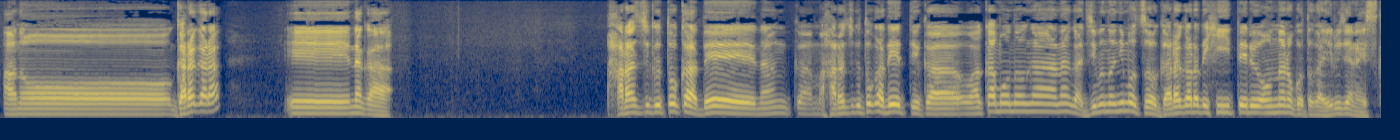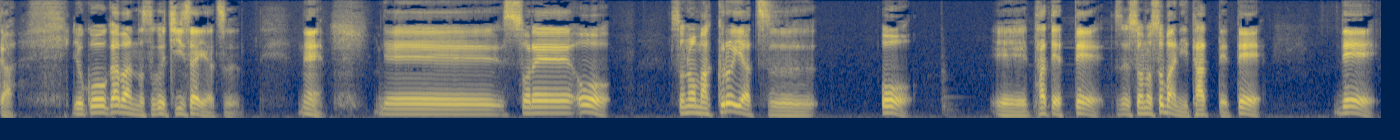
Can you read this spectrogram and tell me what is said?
あのーガラガラ？えー、なんか、原宿とかで、なんか、まあ、原宿とかでっていうか、若者がなんか自分の荷物をガラガラで引いてる女の子とかいるじゃないですか。旅行カバンのすごい小さいやつ。ね。で、それを、その真っ黒いやつを、えー立てて、そのそばに立ってて、で、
